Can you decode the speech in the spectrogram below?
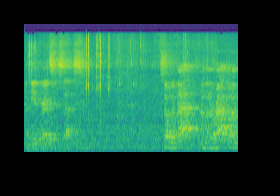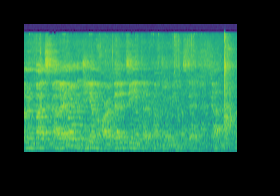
and be a great success. So with that, I'm going to wrap and I'm going to invite Scott Aylor, the GM of our embedded team, to come join me on stage. Scott?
